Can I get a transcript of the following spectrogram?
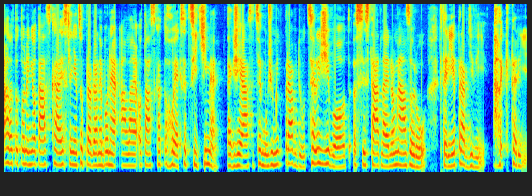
Ale toto není otázka, jestli něco pravda nebo ne, ale otázka toho, jak se cítíme. Takže já sice můžu mít pravdu, celý život si stát na jednom názoru, který je pravdivý, ale který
